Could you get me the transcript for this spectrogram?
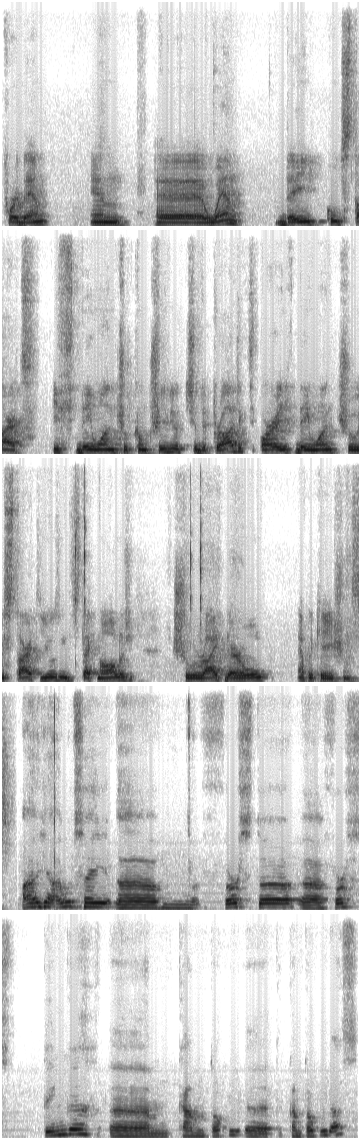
for them and uh, when they could start if they want to contribute to the project or if they want to start using this technology to write their own applications? Uh, yeah, I would say um, first, uh, uh, first thing, um, come talk with, uh, come talk with us.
